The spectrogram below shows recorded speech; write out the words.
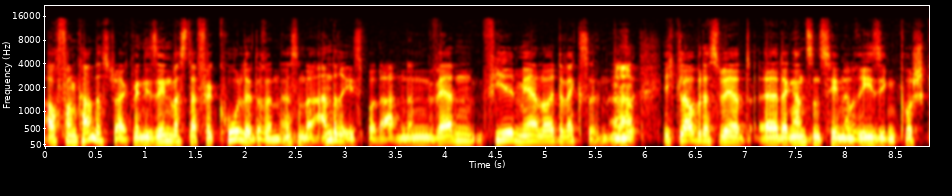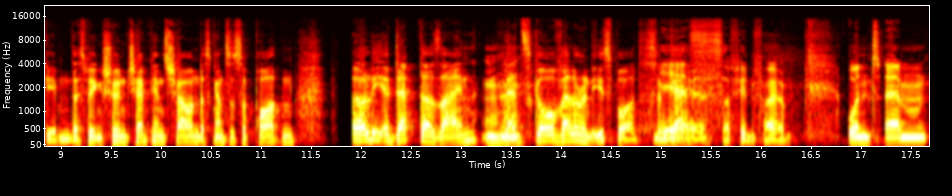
auch von Counter-Strike, wenn die sehen, was da für Kohle drin ist und andere E-Sport-Arten, dann werden viel mehr Leute wechseln. Also Ja. ich glaube, das wird äh, der ganzen Szene einen riesigen Push geben. Deswegen schön Champions schauen, das Ganze supporten. Early Adapter sein. Let's go Valorant E-Sport. Das wird geil. Mhm. Yes, auf jeden Fall. Und ähm,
